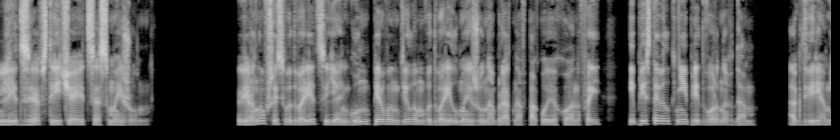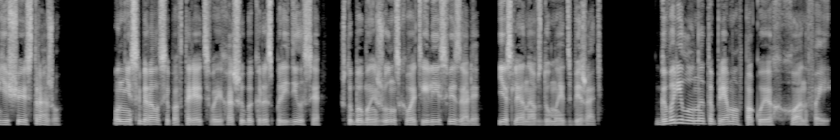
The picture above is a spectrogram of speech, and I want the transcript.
Лидзе встречается с Майжун. Вернувшись во дворец, Яньгун первым делом водворил Майжун обратно в покое Хуанфэй и приставил к ней придворных дам, а к дверям еще и стражу. Он не собирался повторять своих ошибок и распорядился, чтобы Майжун схватили и связали, если она вздумает сбежать. Говорил он это прямо в покоях Хуанфэй.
